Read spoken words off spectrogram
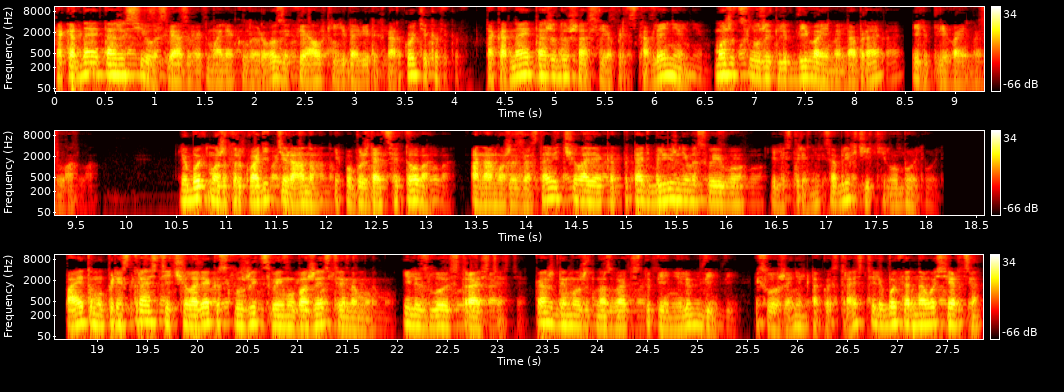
Как одна и та же сила связывает молекулы розы, фиалки ядовитых наркотиков, так одна и та же душа с ее представлением может служить любви во имя добра и любви во имя зла. Любовь может руководить тираном и побуждать святого. Она может заставить человека пытать ближнего своего или стремиться облегчить его боль. Поэтому пристрастие человека служить своему божественному или злой страсти каждый может назвать ступенью любви. И служением такой страсти любовь одного сердца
